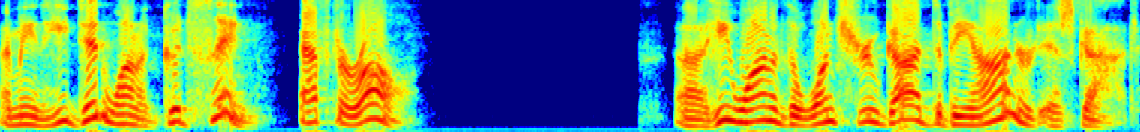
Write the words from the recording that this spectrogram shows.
I mean, he did want a good thing, after all. Uh, he wanted the one true God to be honored as God.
